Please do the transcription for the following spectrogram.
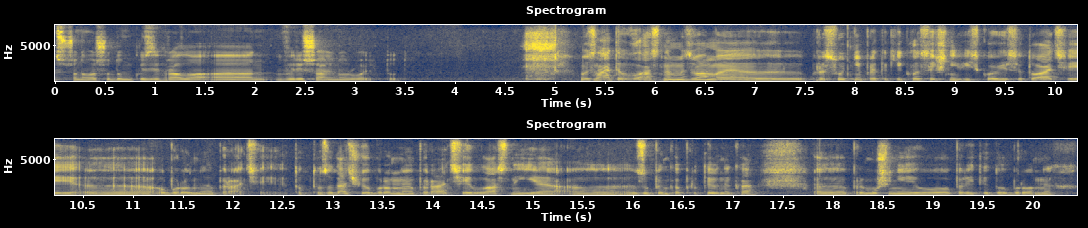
Що, на вашу думку, зіграло вирішальну роль тут? Ви знаєте, власне, ми з вами е, присутні при такій класичній військовій ситуації е, оборонної операції. Тобто, задачою оборонної операції, власне, є е, зупинка противника, примушення його перейти до оборонних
